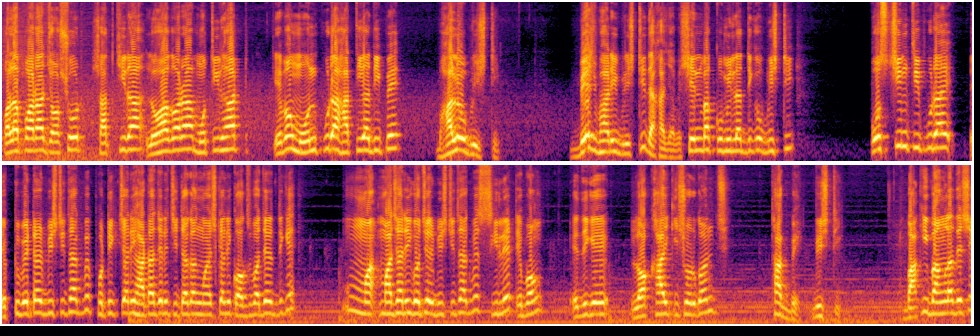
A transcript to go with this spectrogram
কলাপাড়া, যশোর, সাতক্ষীরা, লোহাগড়া, মতিরহাট এবং মনপুরা, হাতিয়া দ্বীপে ভালো বৃষ্টি। বেশ ভারী বৃষ্টি দেখা যাবে। সেনবাগ, কুমিল্লার দিকেও বৃষ্টি। পশ্চিম ত্রিপুরায় একটু বেটার বৃষ্টি থাকবে, ফটিকচারি হাটাজারি চিটাগাং, মহেশখালী, কক্সবাজারের দিকে মাঝারি গোছের বৃষ্টি থাকবে, সিলেট এবং এদিকে লখাই, কিশোরগঞ্জ থাকবে বৃষ্টি। বাকি বাংলাদেশে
